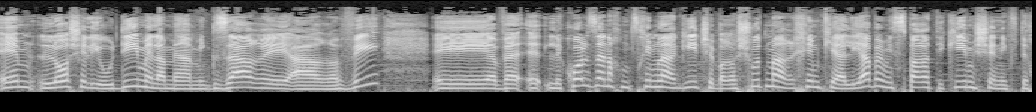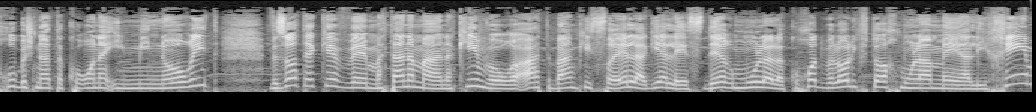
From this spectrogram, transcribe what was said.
הם לא של יהודים, אלא מהמגזר אה, הערבי. ולכל זה אנחנו צריכים להגיד שברשות מעריכים כי העלייה במספר התיקים שנפתחו בשנת הקורונה היא מינורית, וזאת עקב מתן המענקים והוראת בנק ישראל להגיע להסדר מול הלקוחות ולא לפתוח מולם הליכים.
